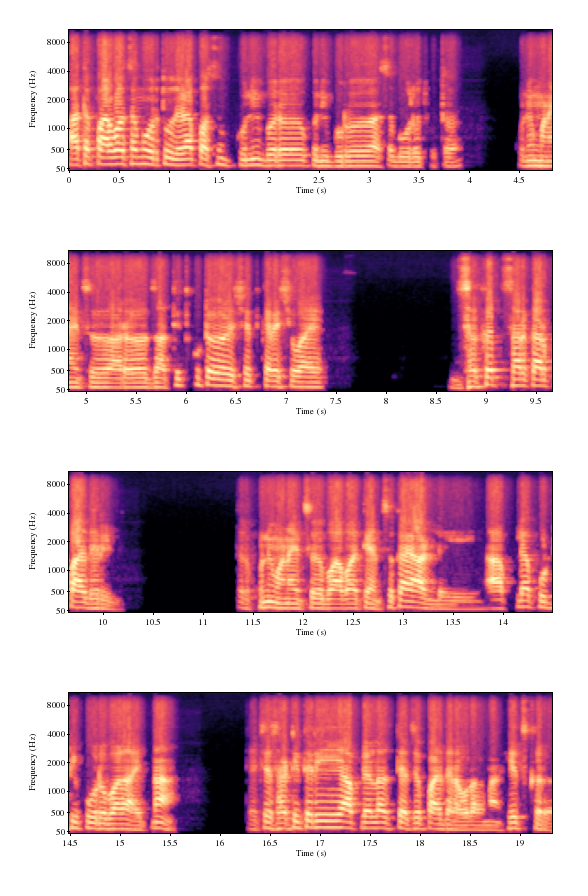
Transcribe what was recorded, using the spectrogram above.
आता पारवाचा मुहूर्त उदळापासून कुणी बरं कुणी बुरं असं बोलत होतं. कुणी म्हणायचं अरे जातीत कुठं शेतकऱ्याशिवाय झकत सरकार पाय धरेल? तर कुणी म्हणायचं बाबा त्यांचं काय आडलंय? आपल्या पोटी पोरबाळ आहेत ना. त्याच्यासाठी तरी आपल्याला त्याचं पाय धरावं लागणार. हेच खरं.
